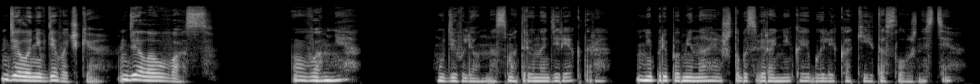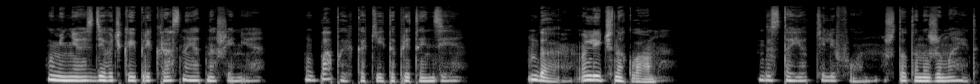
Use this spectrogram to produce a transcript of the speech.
Дело не в девочке, дело в вас. Во мне? Удивленно смотрю на директора, не припоминая, чтобы с Вероникой были какие-то сложности. У меня с девочкой прекрасные отношения. У папы какие-то претензии. Да, лично к вам. Достает телефон, что-то нажимает,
